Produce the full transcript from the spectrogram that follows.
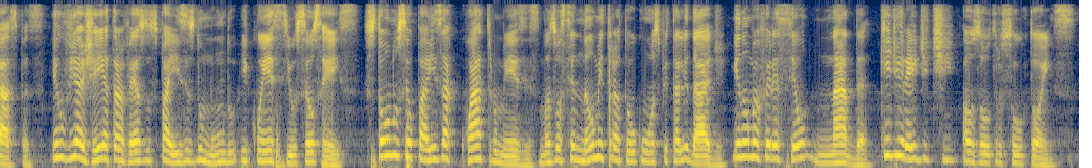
aspas, eu viajei através dos países do mundo e conheci os seus reis. Estou no seu país há quatro meses, mas você não me tratou com hospitalidade e não me ofereceu nada. Que direi de ti aos outros sultões?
